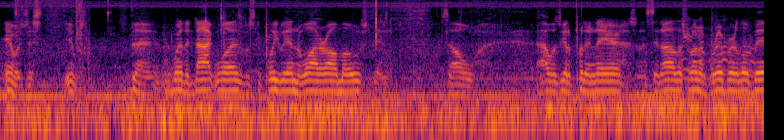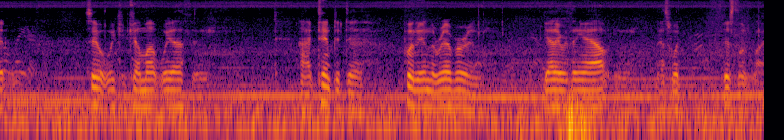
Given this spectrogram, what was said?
it was just, it was, the where the dock was was completely underwater almost and so I was gonna put in there. So I said oh let's run up river a little bit see what we can come up with and I attempted to put in the river and got everything out and that's what this looked like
